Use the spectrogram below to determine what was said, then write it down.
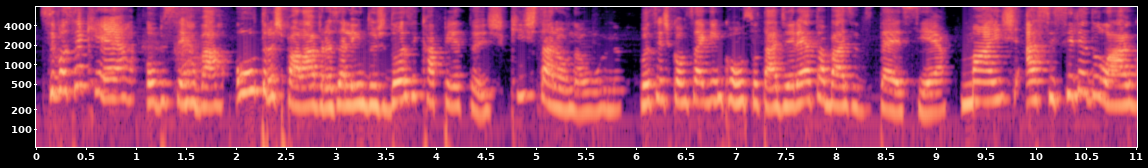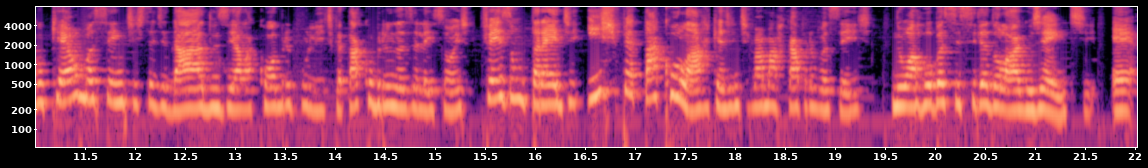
se você quer observar outras palavras além dos 12 capetas que estarão na urna, vocês conseguem consultar direto a base do TSE. Mas a Cecília do Lago, que é uma cientista de dados e ela cobre política, tá cobrindo as eleições, fez um thread espetacular que a gente vai marcar pra vocês no arroba Cecília do Lago, gente. É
